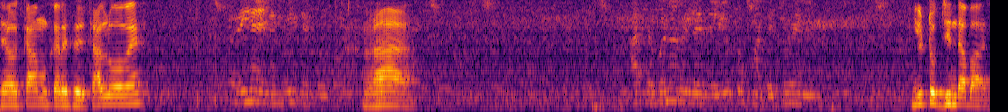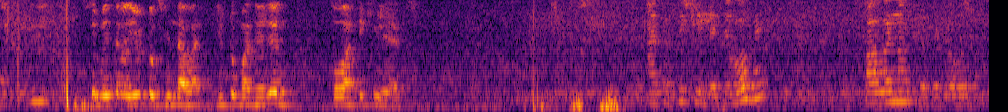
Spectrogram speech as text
હવે કામ કરે છે. ચાલુ હવે? હા. હાથે બનાવી લેજો યુટ્યુબમાંથી જોઈને. યુટ્યુબ જિંદાબાદ. મિત્રો યુટ્યુબ જિંદાબાદ. યુટ્યુબમાં જોજો ને પોવા શીખી લે. આ તો શીખી લેજો હો ભાઈ. પાવર ન થયો એટલો બધો.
